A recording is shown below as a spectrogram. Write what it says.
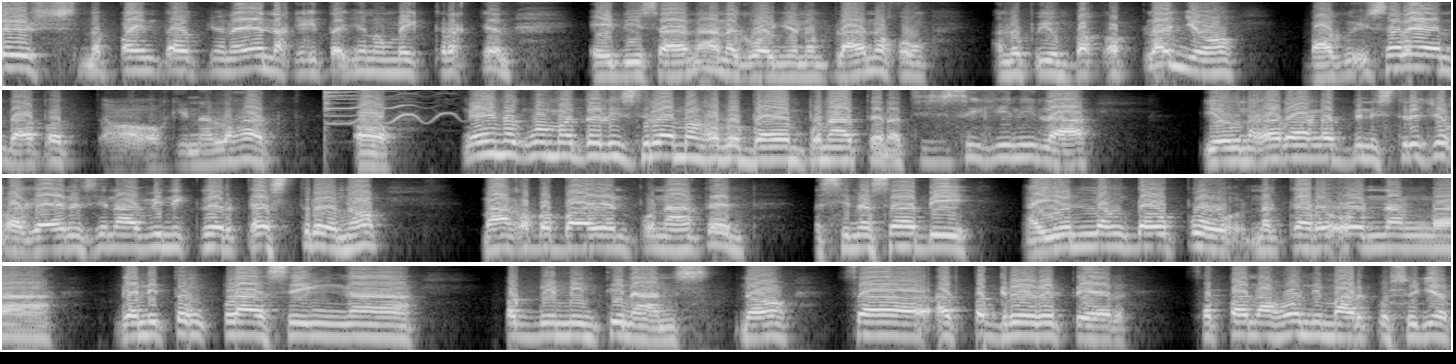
years na find out nyo na yan, nakita nyo nang may crack yan, eh di sana nagawa nyo ng plano kung ano po yung backup plan nyo, bago isa rin, dapat ah, okay na lahat. Oh, ngayon nagmamadali sila mga kababayan po natin at sisisihin nila yung nakarang administration, kagaya ng sinabi ni Claire Castro, no? Mga kababayan po natin, na sinasabi, ngayon lang daw po nagkaroon ng ah, ganitong klaseng uh, pagme-maintenance, no? Sa, at pagre-repair sa panahon ni Marcos Sr.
